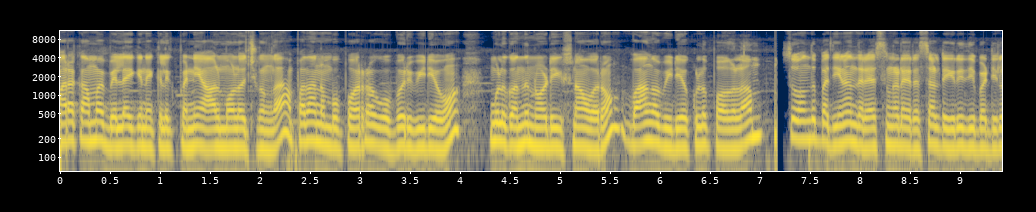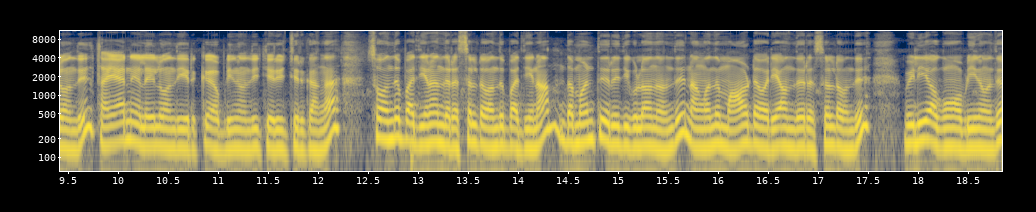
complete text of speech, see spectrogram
மறக்காமல் பெல்லைக்கனை கிளிக் பண்ணி ஆல் வச்சுக்கோங்க. அப்போ தான் நம்ம போடுற ஒவ்வொரு வீடியோவும் உங்களுக்கு வந்து நோட்டிஃபிகேஷனாக வரும். வாங்க வீடியோக்குள்ளே போகலாம். ஸோ வந்து பார்த்திங்கன்னா இந்த ரேஷன் கடை ரிசல்ட் இறுதி பட்டியல் வந்து தயார் நிலையில் வந்து இருக்குது அப்படின்னு வந்து தெரிவிச்சிருக்காங்க. ஸோ வந்து பார்த்திங்கன்னா இந்த ரிசல்ட்டை வந்து பார்த்திங்கன்னா இந்த மந்த் இறுதிக்குள்ளே வந்து நாங்கள் வந்து மாவட்ட வாரியாக வந்து ரிசல்ட்டை வந்து வெளியாகும் அப்படின்னு வந்து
